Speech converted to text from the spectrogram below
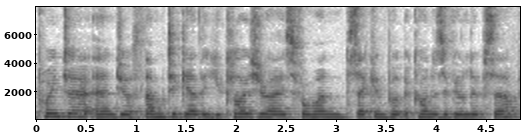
pointer and your thumb together. You close your eyes eyes for one second, put the corners of your lips up,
